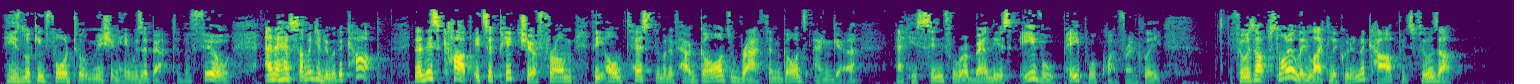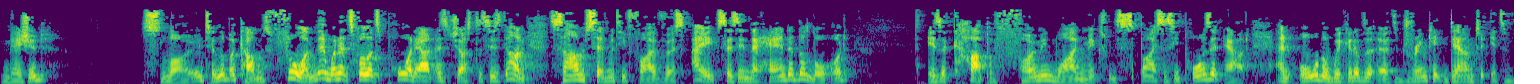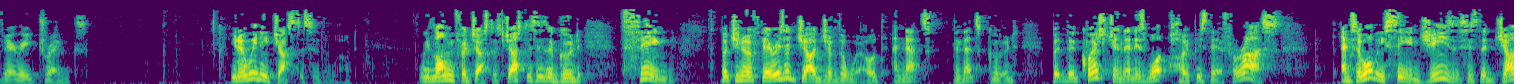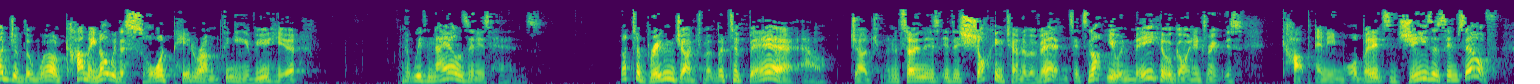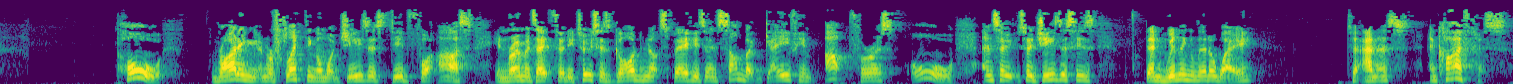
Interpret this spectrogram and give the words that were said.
He's looking forward to a mission he was about to fulfill. And it has something to do with a cup. Now this cup, it's a picture from the Old Testament of how God's wrath and God's anger at his sinful, rebellious, evil people, quite frankly, fills up slowly, like liquid in a cup. It fills up, measured, slow, until it becomes full. And then when it's full, it's poured out as justice is done. Psalm 75 verse 8 says, In the hand of the Lord is a cup of foaming wine mixed with spices. He pours it out, and all the wicked of the earth drink it down to its very dregs. You know, we need justice in the world. We long for justice. Justice is a good thing. But you know, if there is a judge of the world, and that's, then that's good. But the question then is what hope is there for us? And so what we see in Jesus is the judge of the world coming, not with a sword, Peter, I'm thinking of you here, but with nails in his hands. Not to bring judgment, but to bear our judgment. And so this, in this shocking turn of events, it's not you and me who are going to drink this cup anymore, but it's Jesus himself. Paul, writing and reflecting on what Jesus did for us in Romans 8:32 says God did not spare his own son but gave him up for us all. And so so Jesus is then willingly led away to Annas and Caiaphas.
